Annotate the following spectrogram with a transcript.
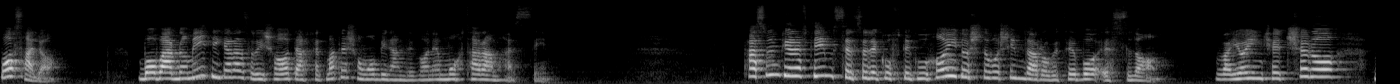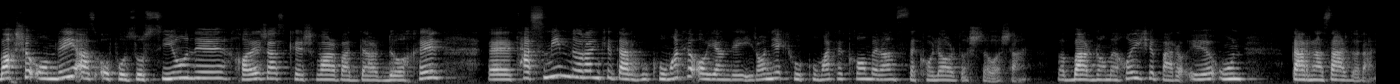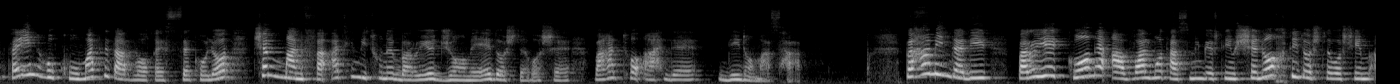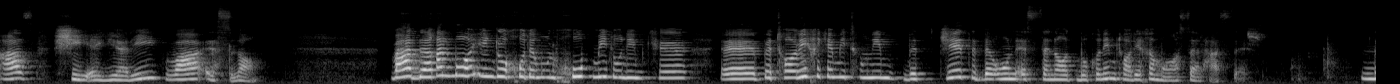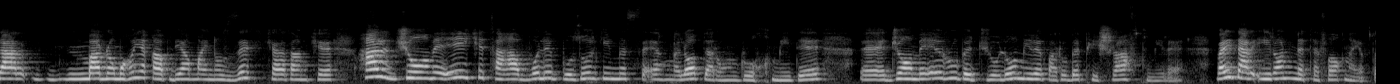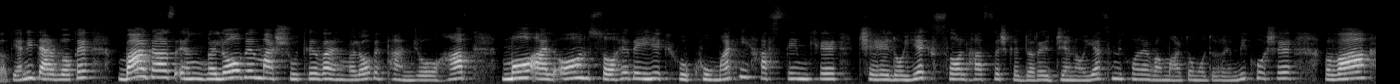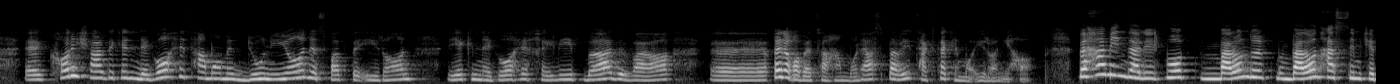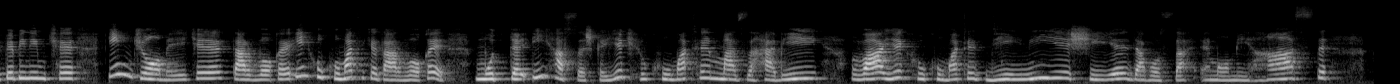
با سلام با برنامه دیگر از ریشه ها در خدمت شما بینندگان محترم هستیم. تصمیم گرفتیم سلسله گفتگوهایی داشته باشیم در رابطه با اسلام و یا اینکه چرا بخش عمده ای از اپوزیسیون خارج از کشور و در داخل تصمیم دارن که در حکومت آینده ایران یک حکومت کاملا سکولار داشته باشند و برنامه هایی که برای اون در نظر دارن. و این حکومت در واقع سکولار چه منفعتی می‌تونه برای جامعه داشته باشه و حتی اهل دین و مذهب. به همین دلیل برای گام اول ما تصمیم گرفتیم شناختی داشته باشیم از شیعهگری و اسلام. و حداقل ما این رو خودمون خوب می‌دونیم که به تاریخی که می‌تونیم به جد به اون استناد بکنیم تاریخ معاصر هستش. در برنامه های قبلی هم من اینو ذکر کردم که هر جامعه ای که تحول بزرگی مثل انقلاب در اون رخ میده جامعه رو به جلو میره و رو به پیشرفت میره. ولی در ایران این اتفاق نیفتاد. یعنی در واقع بعد از انقلاب مشروطه و انقلاب 57 ما الان صاحب یک حکومتی هستیم که 41 سال هستش که داره جنایت می‌کنه و مردم رو داره می‌کشه و کاری کرده که نگاه تمام دنیا نسبت به ایران یک نگاه خیلی بد و غیر قابل تحمل است برای تک تک ما ایرانی ها به همین دلیل ما بران, هستیم که ببینیم که این جامعه که در واقع این حکومتی که در واقع مدعی هستش که یک حکومت مذهبی و یک حکومت دینی شیعه دوازده امامی هست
